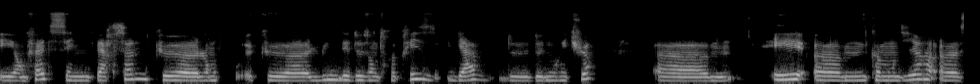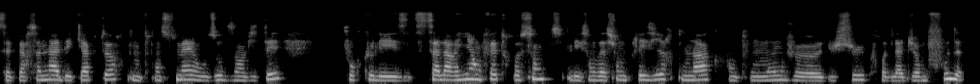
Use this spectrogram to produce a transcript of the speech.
Et en fait, c'est une personne que, l'une des deux entreprises gave de nourriture. et comment dire, cette personne-là a des capteurs qu'on transmet aux autres invités pour que les salariés en fait ressentent les sensations de plaisir qu'on a quand on mange euh, du sucre, de la junk food,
